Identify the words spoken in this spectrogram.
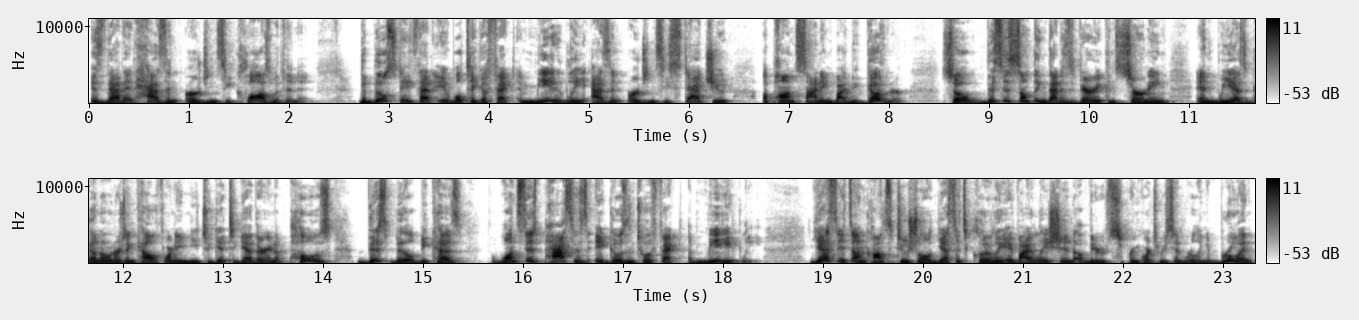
is that it has an urgency clause within it. The bill states that it will take effect immediately as an urgency statute upon signing by the governor. So, this is something that is very concerning, and we as gun owners in California need to get together and oppose this bill because once this passes, it goes into effect immediately. Yes, it's unconstitutional. Yes, it's clearly a violation of the Supreme Court's recent ruling in Bruen.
